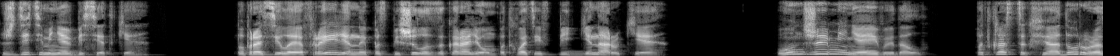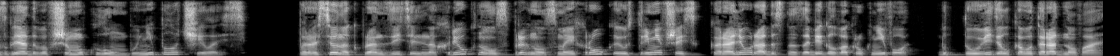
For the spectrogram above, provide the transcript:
«Ждите меня в беседке», — попросила я Фрейлин и поспешила за королем, подхватив Пигги на руке. Он же меня и выдал. Подкрасться к Феодору, разглядывавшему клумбу, не получилось. Поросенок пронзительно хрюкнул, спрыгнул с моих рук и, устремившись к королю, радостно забегал вокруг него — будто увидел кого-то родного.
